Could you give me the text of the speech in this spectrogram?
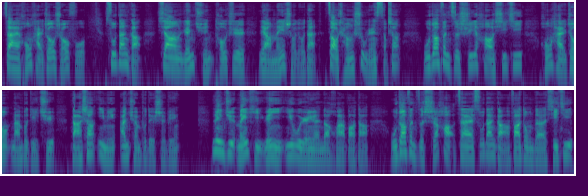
在红海州首府苏丹港向人群投掷两枚手榴弹，造成数人死伤。武装分子十一号袭击红海州南部地区，打伤一名安全部队士兵。另据媒体援引医务人员的话报道，武装分子十号在苏丹港发动的袭击，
